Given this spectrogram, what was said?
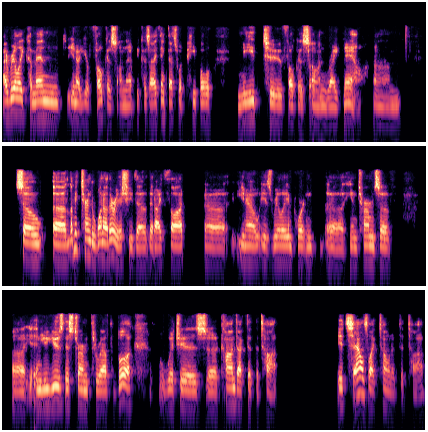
I really commend, you know, your focus on that because I think that's what people need to focus on right now. Um, so uh, let me turn to one other issue though that I thought uh, you know, is really important uh, in terms of, uh, and you use this term throughout the book, which is uh, conduct at the top. It sounds like tone at the top,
